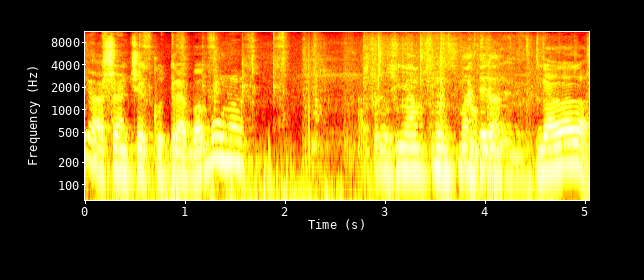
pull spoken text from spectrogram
eu așa încet cu treaba bună. Acolo și i-am strâns materialele. Da, da, da.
